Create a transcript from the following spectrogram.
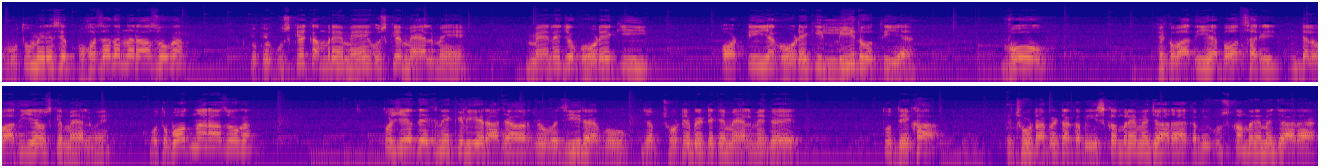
वो तो मेरे से बहुत ज़्यादा नाराज़ होगा, क्योंकि उसके कमरे में, उसके महल में मैंने जो घोड़े की ओटी या घोड़े की लीद होती है, वो फेंकवा दी है, बहुत सारी डलवा दी है उसके महल में, वो तो बहुत नाराज़ होगा। तो ये देखने के लिए राजा और जो वज़ीर है वो जब छोटे बेटे के महल में गए तो देखा कि छोटा बेटा कभी इस कमरे में जा रहा है, कभी उस कमरे में जा रहा है।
